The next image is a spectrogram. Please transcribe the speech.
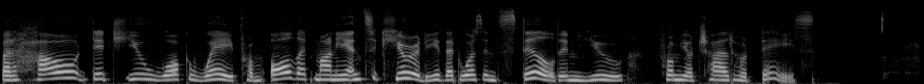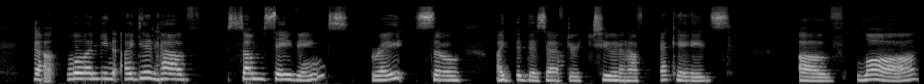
But how did you walk away from all that money and security that was instilled in you from your childhood days? Yeah, well, I mean, I did have some savings, right? So I did this after two and a half decades of law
